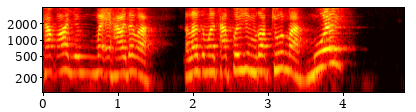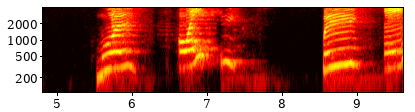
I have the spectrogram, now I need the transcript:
ឆាប់អស់យើងម៉ែឲ្យទៅបាទឥឡូវកុំឲ្យខាត់ពេកខ្ញុំរាប់ជូនបាទ1 1 មួយ2ពីរ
